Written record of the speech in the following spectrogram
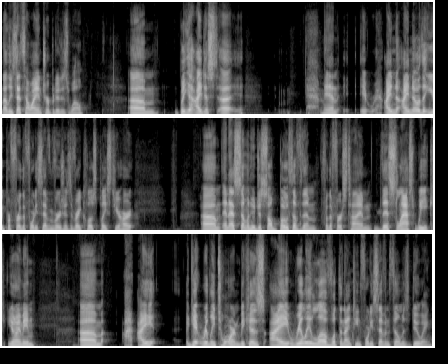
at least that's how I interpret it as well. Um, but yeah, I just uh man, it I know I know that you prefer the 47 version. It's a very close place to your heart. Um, and as someone who just saw both of them for the first time this last week, you know what I mean? Um, I get really torn because I really love what the 1947 film is doing.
